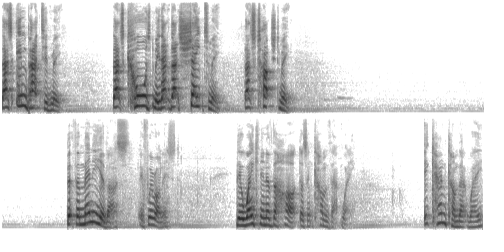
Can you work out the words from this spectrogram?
that's impacted me. That's caused me. That, that's shaped me. That's touched me. But for many of us, if we're honest, the awakening of the heart doesn't come that way. It can come that way,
